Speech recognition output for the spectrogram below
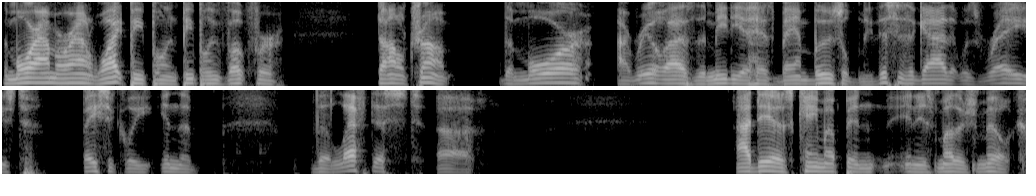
The more I'm around white people and people who vote for Donald Trump, the more I realize the media has bamboozled me. This is a guy that was raised basically in the the leftist uh, ideas came up in in his mother's milk.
